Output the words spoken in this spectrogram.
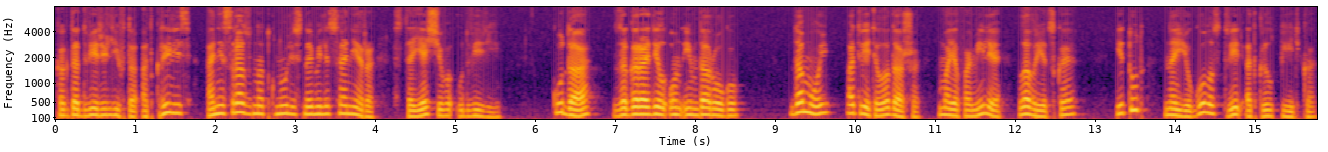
Когда двери лифта открылись, они сразу наткнулись на милиционера, стоящего у двери. «Куда?» — загородил он им дорогу. «Домой», — ответила Даша. «Моя фамилия Лаврецкая». И тут на ее голос дверь открыл Петька.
